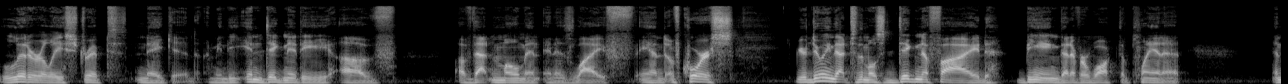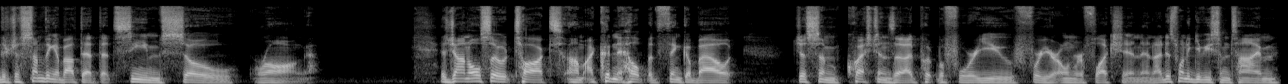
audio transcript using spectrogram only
literally stripped naked. I mean, the indignity of, of that moment in his life. And of course, you're doing that to the most dignified being that ever walked the planet. And there's just something about that that seems so wrong. As John also talked, um, I couldn't help but think about just some questions that I'd put before you for your own reflection. And I just want to give you some time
